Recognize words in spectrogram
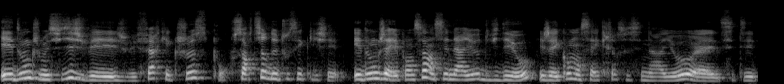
Et donc, je me suis dit, je vais, je vais faire quelque chose pour sortir de tous ces clichés. Et donc, j'avais pensé à un scénario de vidéo. Et j'avais commencé à écrire ce scénario. euh, C'était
